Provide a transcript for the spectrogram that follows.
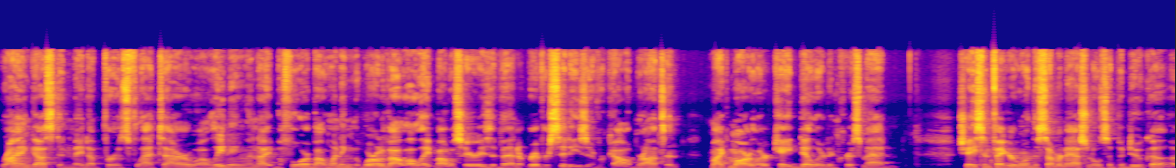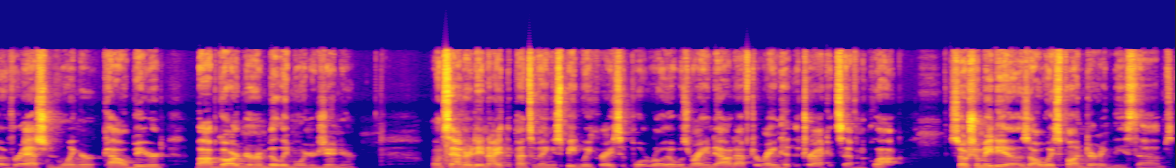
Ryan Gustin made up for his flat tire while leading the night before by winning the World of Outlaw Late Model Series event at River Cities over Kyle Bronson, Mike Marlar, Cade Dillard, and Chris Madden. Jason Feger won the Summer Nationals at Paducah over Ashton Winger, Kyle Beard, Bob Gardner, and Billy Moyer Jr. On Saturday night, the Pennsylvania Speed Week race at Port Royal was rained out after rain hit the track at 7 o'clock. Social media is always fun during these times.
